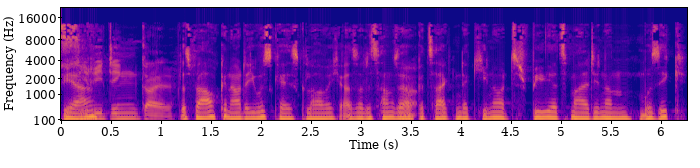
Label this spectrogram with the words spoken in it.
so ein ja, Siri-Ding, geil. das war auch genau der Use Case, glaube ich. Also das haben sie Ja. auch gezeigt in der Keynote. Spiel jetzt mal die Musik,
